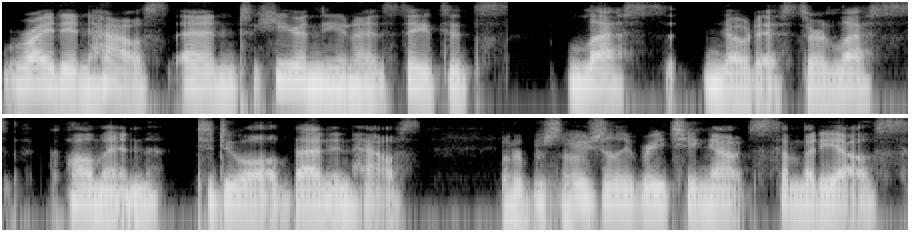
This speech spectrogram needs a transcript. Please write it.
right in house. And here in the Mhm. United States, it's less noticed or less common to do all of that in house. Hundred percent. Usually reaching out to somebody else.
